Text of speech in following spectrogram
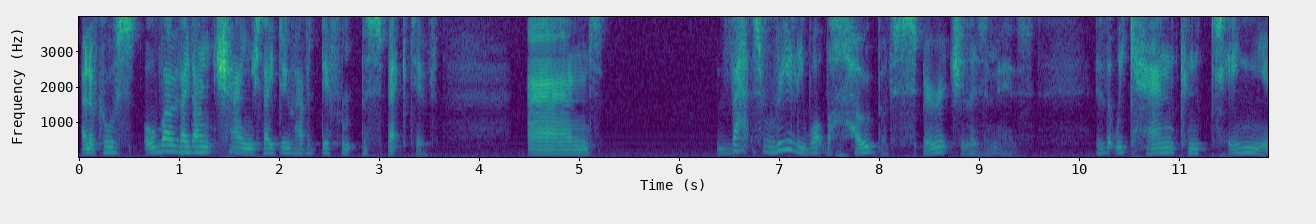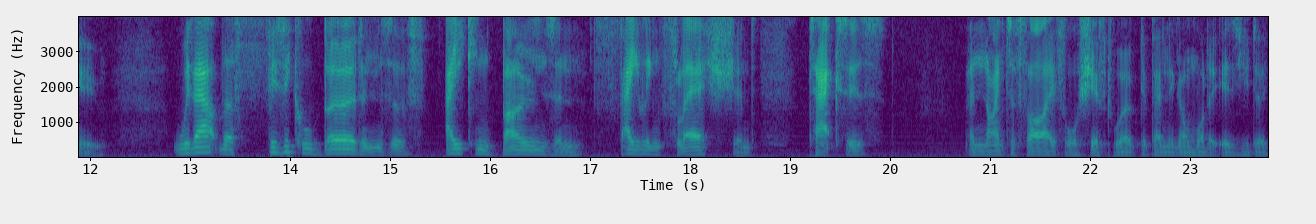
And of course, although they don't change, they do have a different perspective. And that's really what the hope of spiritualism is is that we can continue without the physical burdens of aching bones and failing flesh and taxes and nine to five or shift work, depending on what it is you do.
